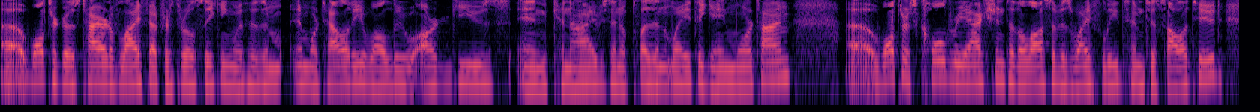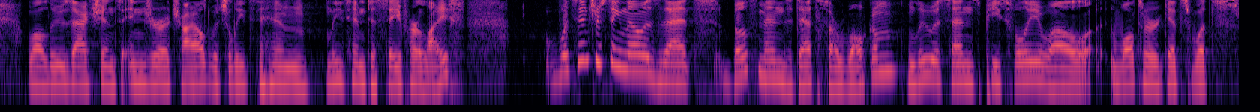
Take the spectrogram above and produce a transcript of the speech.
Uh, Walter grows tired of life after thrill seeking with his Im- immortality, while Lou argues and connives in a pleasant way to gain more time. Uh, Walter's cold reaction to the loss of his wife leads him to solitude, while Lou's actions injure a child, which leads to him leads him to save her life. What's interesting though is that both men's deaths are welcome. Lou ascends peacefully while Walter gets what's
